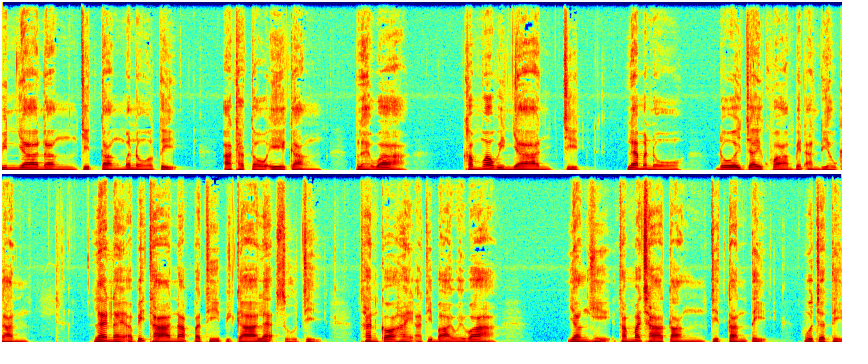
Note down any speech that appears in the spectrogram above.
วิญญาณังจิตตังมโนติอัตโตเอกัง แปลว่าคำว่าวิญญาณ จิต และมโน โดยใจความเป็นอันเดียวกัน และในอภิธานับปทีปิกาและสูจิ ท่านก็ให้อธิบายไว้ว่า ยังหิธรรมชาตัง จิตตันติ วุจติ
